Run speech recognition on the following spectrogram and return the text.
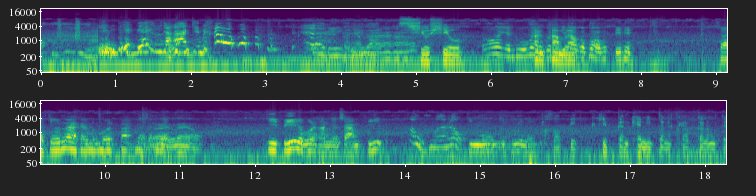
ซบมันกินเก่งๆอย่ากินข้าวตอนนี้ก็ชิวโอ้ยอย่าดูเว้ยค่ำๆแล้วกับพ่อปกตินี่ชาเจอหน้ากันมันเมินปะเนี่ยกันเนี่ยแล้ว กี่ปีกับบริหารกันสามปีเอ้าเมื่อโลกกี่โมงกี่ปีเนี่ยๆขอปิดคลิปกันแค่นี้ก่อนนะครับกำลังจะ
